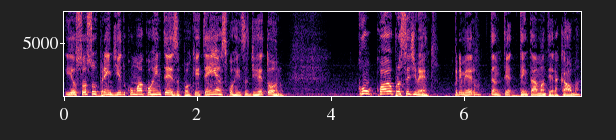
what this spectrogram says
e eu sou surpreendido com uma correnteza, porque tem as correntes de retorno. Com, qual é o procedimento? Primeiro, tentar manter a calma,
